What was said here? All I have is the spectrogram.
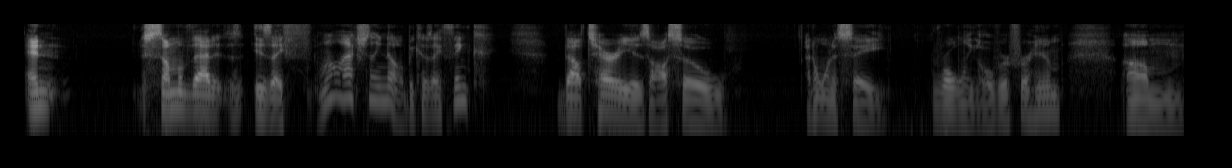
And some of that is, is I well, actually no, because I think Valtteri is also I don't want to say rolling over for him. Um,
